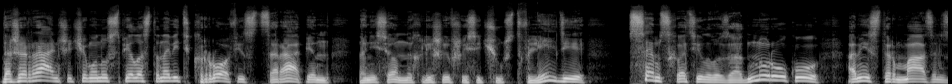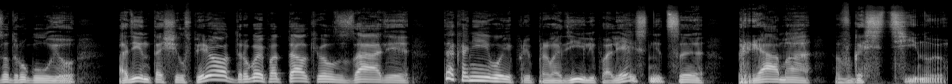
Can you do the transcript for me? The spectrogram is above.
даже раньше, чем он успел остановить кровь из царапин, нанесенных лишившейся чувств леди, Сэм схватил его за одну руку, а мистер Мазель за другую. Один тащил вперед, другой подталкивал сзади. Так они его и припроводили по лестнице прямо в гостиную.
